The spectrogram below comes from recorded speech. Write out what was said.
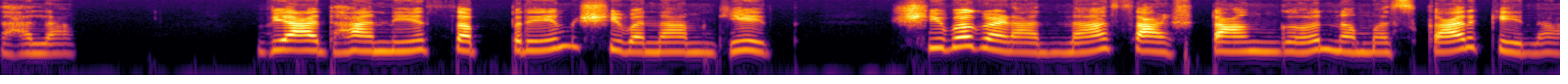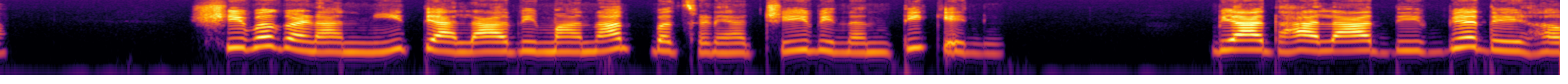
झाला. व्याधाने सप्रेम शिवनाम घेत शिवगणांना साष्टांग नमस्कार केला. शिवगणांनी त्याला विमानात बसण्याची विनंती केली. व्याधाला दिव्य देह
